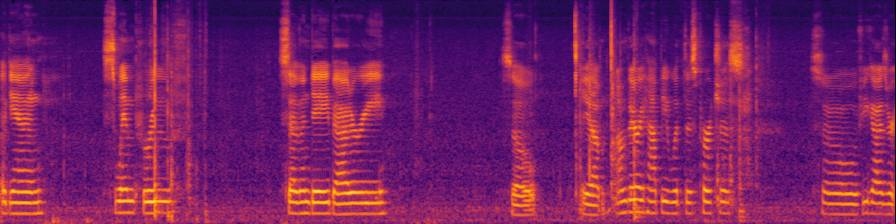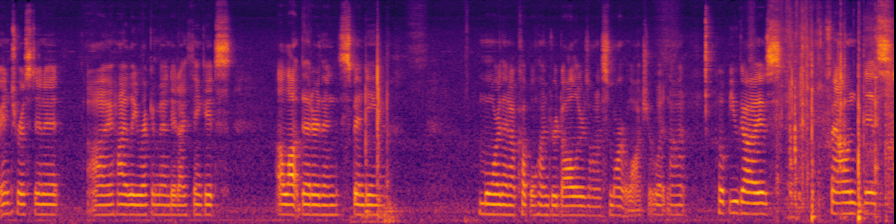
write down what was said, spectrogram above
again swim proof seven day battery. So yeah I'm very happy with this purchase. So if you guys are interested in it I highly recommend it. I think it's a lot better than spending more than a couple hundred dollars on a smartwatch or whatnot. Hope you guys found this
